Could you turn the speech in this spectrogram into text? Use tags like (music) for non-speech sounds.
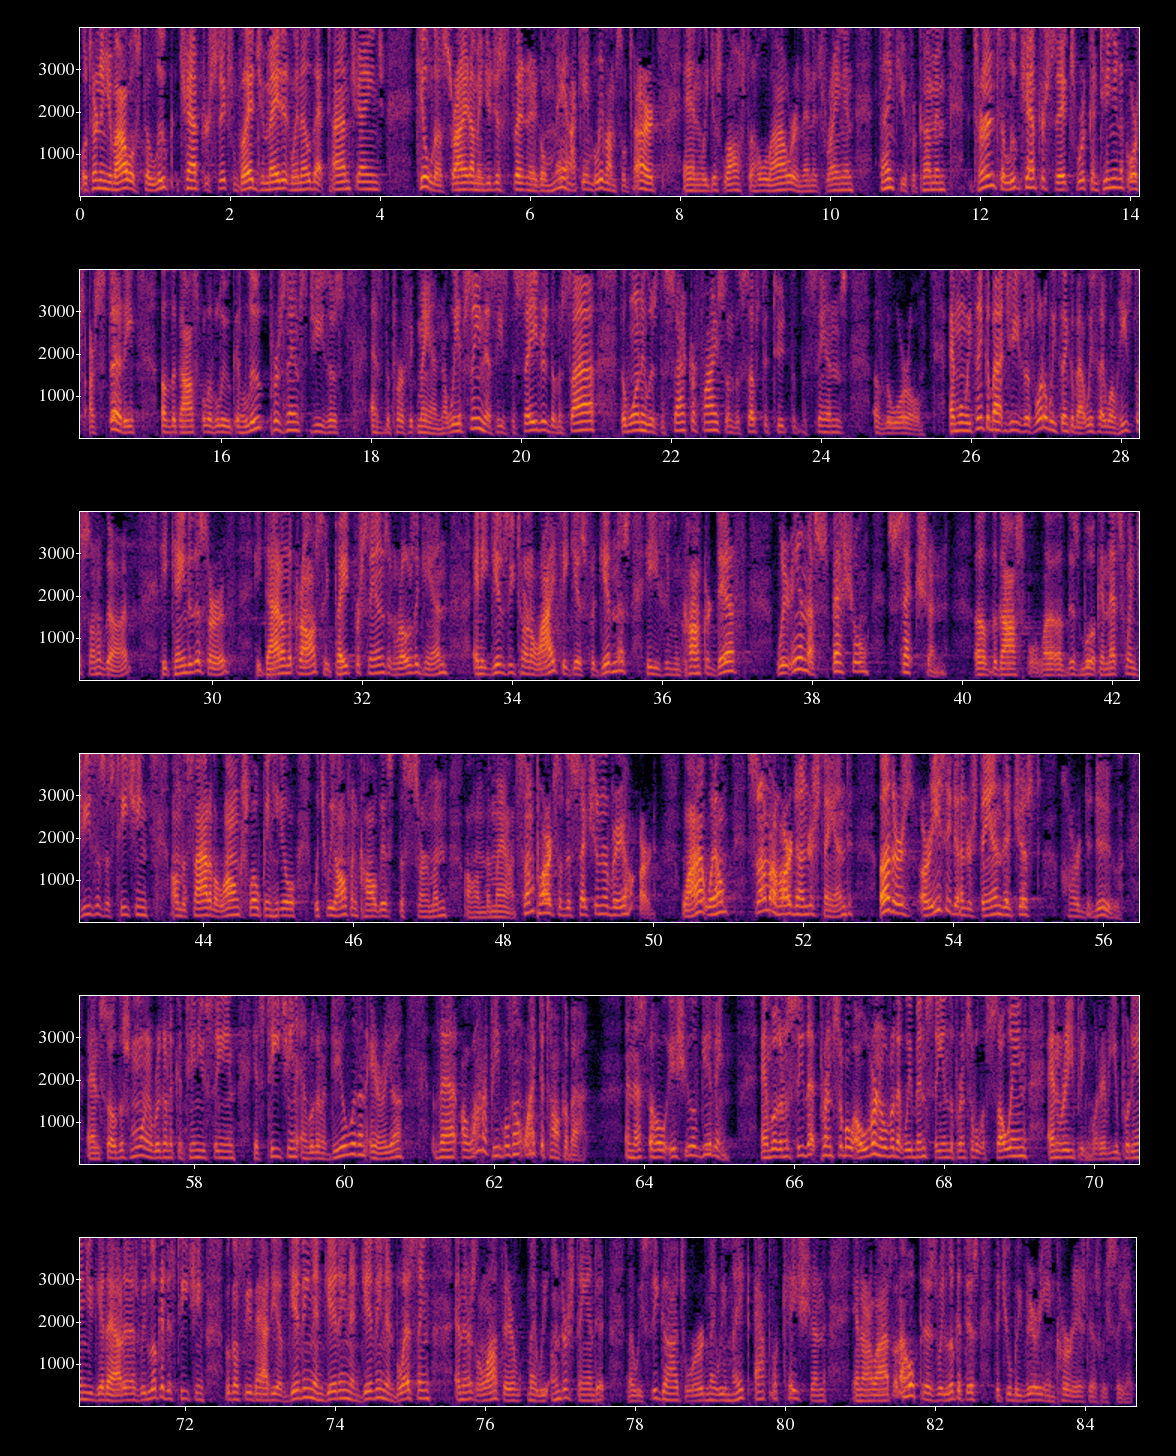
Well, turning your Bibles to Luke chapter 6. I'm glad you made it. We know that time change killed us, right? I mean, you're just sitting there go, man, I can't believe I'm so tired. And we just lost a whole hour and then it's raining. Thank you for coming. Turn to Luke chapter 6. We're continuing, of course, our study of the Gospel of Luke. And Luke presents Jesus as the perfect man. Now, we have seen this. He's the Savior, the Messiah, the one who is the sacrifice and the substitute for the sins of the world. And when we think about Jesus, what do we think about? We say, well, He's the Son of God. He came to this earth. He died on the cross. He paid for sins and rose again. And He gives eternal life. He gives forgiveness. He's even conquered death. We're in a special section of the gospel uh, of this book and that's when jesus is teaching on the side of a long sloping hill which we often call this the sermon on the mount. Some parts of this section are very hard. Why? Well some are hard to understand. Others are easy to understand. They're just hard to do. And so this morning we're going to continue seeing his teaching and we're going to deal with an area that a lot of people don't like to talk about and that's the whole issue of giving. And we're going to see that principle over and over that we've been seeing, the principle of sowing and reaping. Whatever you put in, you get out. And as we look at this teaching, we're going to see the idea of giving and getting and giving and blessing. And there's a lot there. May we understand it. May we see God's word. May we make application in our lives. And I hope that as we look at this, that you'll be very encouraged as we see it.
